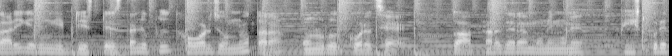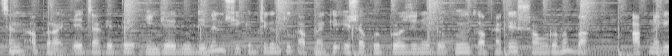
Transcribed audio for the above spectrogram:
তারিখ এবং নির্দিষ্ট স্থানে উপস্থিত হওয়ার জন্য তারা অনুরোধ করেছে। তো আপনারা যারা মনে মনে ফিক্সড করেছেন, আপনারা এই চাকরিতে ইন্টারভিউ দিবেন, সেক্ষেত্রে কিন্তু আপনাকে এ সকল প্রয়োজনীয় ডকুমেন্ট আপনাকে সংগ্রহ বা আপনাকে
